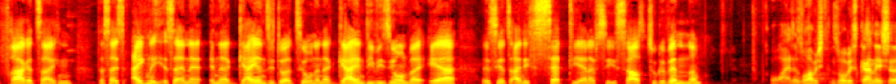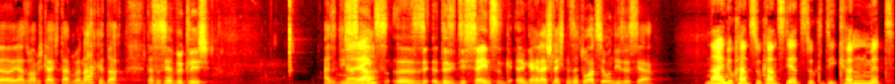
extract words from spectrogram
Fragezeichen. Das heißt, eigentlich ist er in einer, in einer geilen Situation, in einer geilen Division, weil er ist jetzt eigentlich set, die NFC South zu gewinnen, ne? Oh, Alter, so habe ich so habe ich gar nicht, äh, ja, so habe ich gar nicht darüber nachgedacht. Das ist ja wirklich also die Naja. Saints, äh, die, die Saints in keiner schlechten Situation dieses Jahr. Nein, du kannst, du kannst jetzt, du, die können mit,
